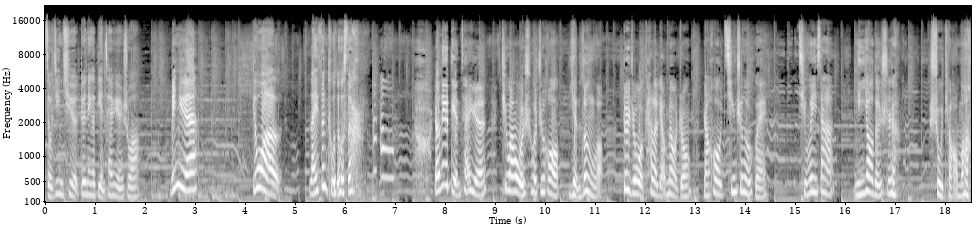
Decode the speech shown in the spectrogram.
走进去对那个点餐员说：“美女，给我来一份土豆丝儿。”然后那个点餐员听完我说之后也愣了，对着我看了两秒钟，然后轻声的回：“请问一下，您要的是薯条吗？”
